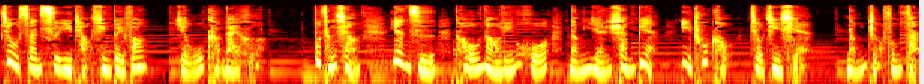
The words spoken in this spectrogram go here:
就算肆意挑衅对方，也无可奈何。不曾想，燕子头脑灵活，能言善辩，一出口就尽显能者风范，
